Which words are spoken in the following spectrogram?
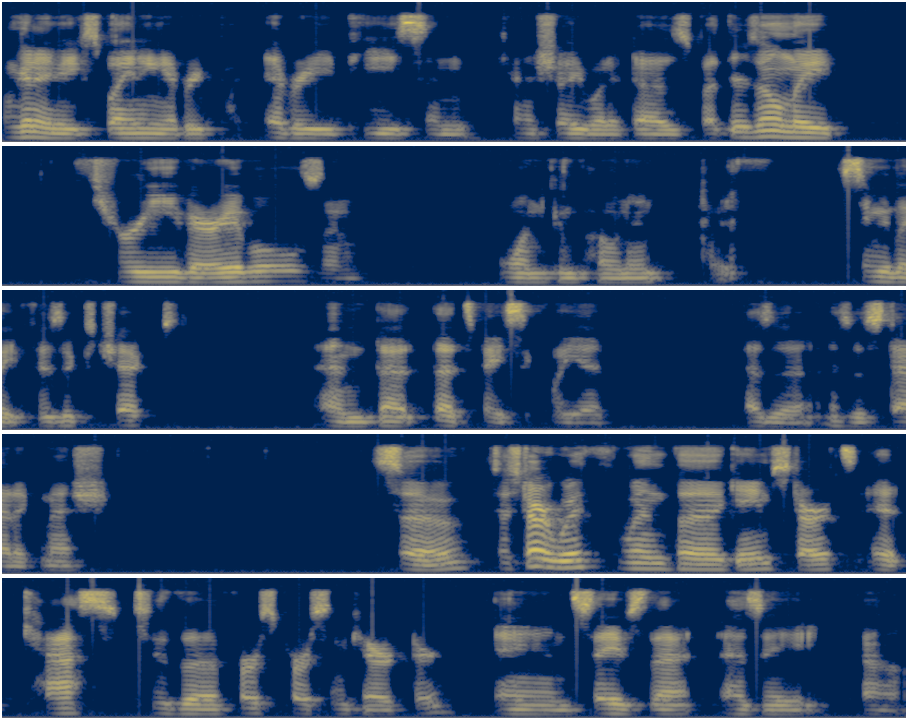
I'm going to be explaining every every piece and kind of show you what it does. But there's only three variables and one component with simulate physics checked, and that that's basically it as a as a static mesh. So to start with, when the game starts, it casts to the first person character and saves that as a um,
